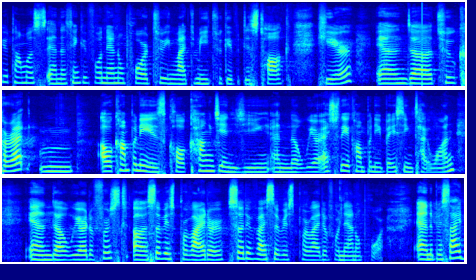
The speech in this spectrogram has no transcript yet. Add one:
you, Thomas, and thank you for Nanopore to invite me to give this talk here. And uh, to correct, um, our company is called Kang Kangjianjing, and uh, we are actually a company based in Taiwan. And uh, we are the first uh, service provider, certified service provider for Nanopore. And besides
